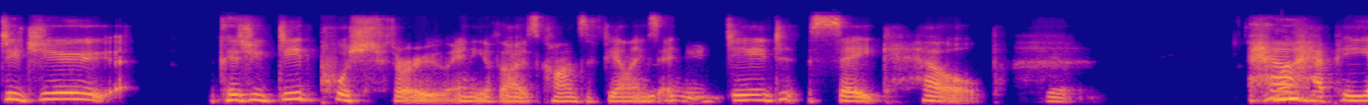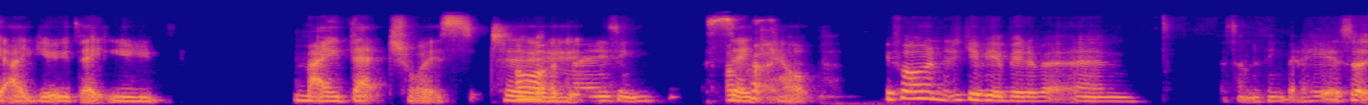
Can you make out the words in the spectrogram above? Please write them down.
did you because you did push through any of those kinds of feelings mm-hmm. and you mm-hmm. did seek help yeah. how happy are you that you made that choice to oh, amazing seek help. If I wanted to give you a bit of a um, something to think about here, so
